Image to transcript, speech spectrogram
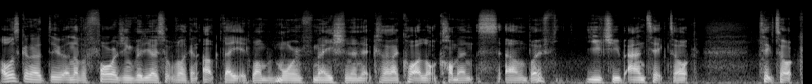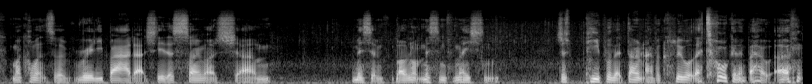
I was going to do another foraging video, sort of like an updated one with more information in it, because I had quite a lot of comments on um, both YouTube and TikTok. TikTok, my comments are really bad. Actually, there's so much um, misin well, not misinformation, just people that don't have a clue what they're talking about. Um,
